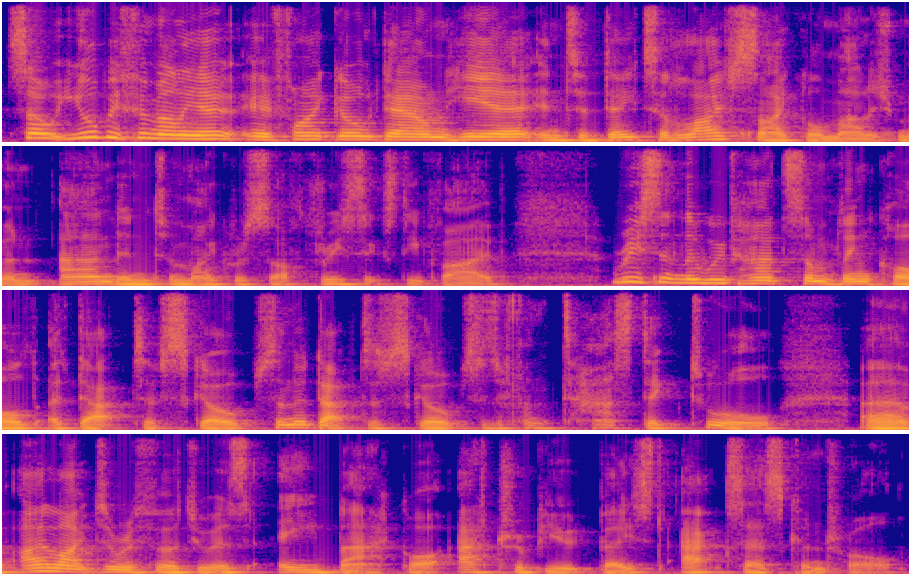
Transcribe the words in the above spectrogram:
So you'll be familiar if I go down here into Data Lifecycle Management and into Microsoft 365. Recently, we've had something called Adaptive Scopes, and Adaptive Scopes is a fantastic tool. Uh, I like to refer to it as ABAC or Attribute Based Access Control.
